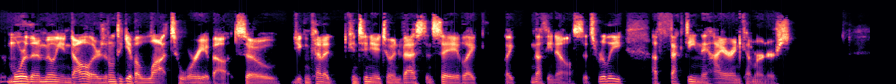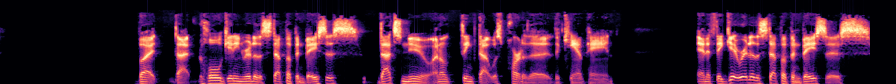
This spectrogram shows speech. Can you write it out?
more than a million dollars, I don't think you have a lot to worry about. So you can kind of continue to invest and save like like nothing else. It's really affecting the higher income earners. But that whole getting rid of the step up in basis, that's new. I don't think that was part of the, the campaign. And if they get rid of the step up in basis,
